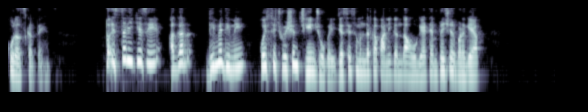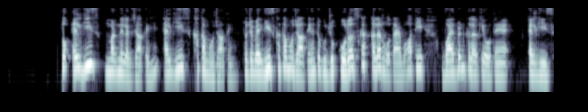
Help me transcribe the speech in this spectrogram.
कोरल्स करते हैं। तो इस तरीके से अगर धीमे धीमे कोई सिचुएशन चेंज हो गई, जैसे समंदर का पानी गंदा हो गया टेम्परेचर बढ़ गया तो एल्गीज मरने लग जाते हैं एल्गीज खत्म हो जाते हैं। तो जब एल्गीज खत्म हो जाते हैं तो जो कोरल्स का कलर होता है, बहुत ही वाइब्रेंट कलर के होते हैं एल्गीज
